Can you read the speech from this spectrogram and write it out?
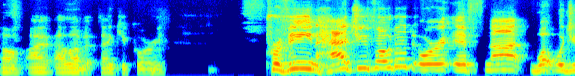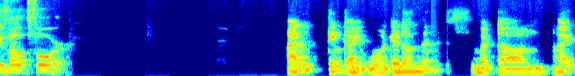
Oh, I, I love it. Thank you, Cory. Pravin, had you voted, or if not, what would you vote for? I don't think I voted on this, but um, I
